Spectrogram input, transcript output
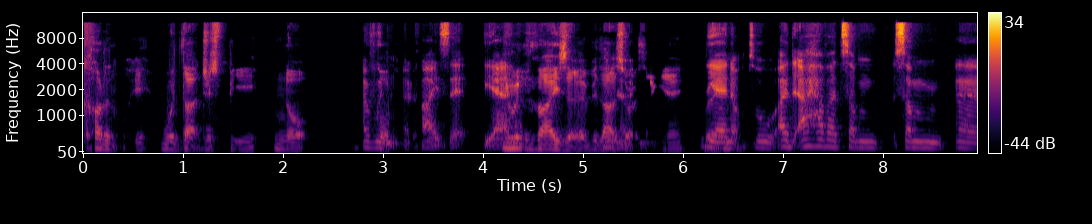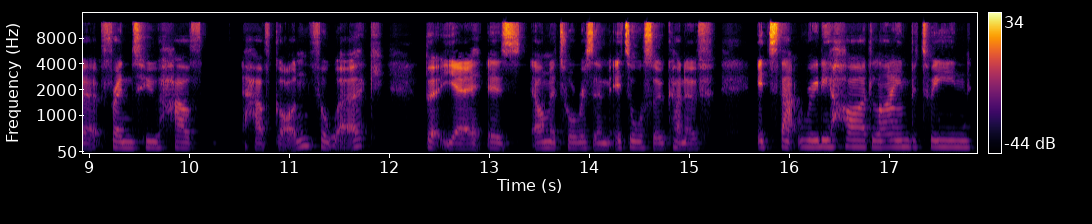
currently, would that just be not I wouldn't possible? advise it Yeah, You would advise it. It'd be that No. sort of thing. Yeah. Yeah, not at all. I, I have had some some uh friends who have have gone for work, but yeah, is on a tourism. It's also kind of it's that really hard line between,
